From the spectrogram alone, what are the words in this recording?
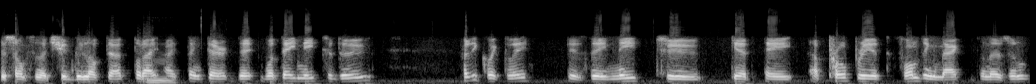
is something that should be looked at. But mm. I, I think they're, they, what they need to do pretty quickly is they need to get a appropriate funding mechanism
